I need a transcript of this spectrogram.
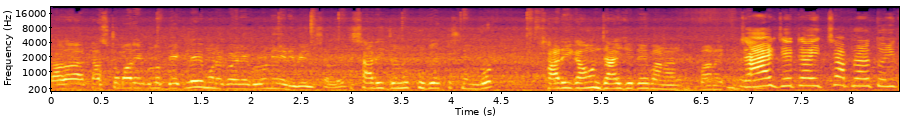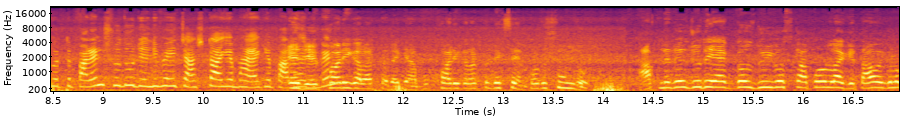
তারা কাস্টমার এগুলো দেখলেই মনে করেন এগুলো নিয়ে নেবে ইনশাল্লাহ। এটা শাড়ির জন্য খুবই একটা সুন্দর। শাড়ি গাউন যাই যেটাই বানান কিনা। যার যেটা ইচ্ছা আপনারা তৈরি করতে পারেন শুধু ডেলিভারি চার্জটা আগে ভাইয়াকে পাঠিয়ে দিবেন এই যে খড়ি কালারটা দেখেন আপু খড়ি কালারটা দেখছেন? কত সুন্দর। আপনাদের যদি এক গজ দুই গজ কাপড় লাগে তাও এগুলো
